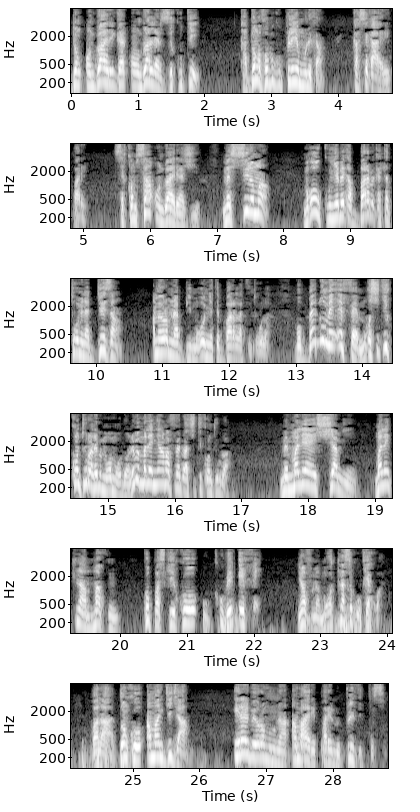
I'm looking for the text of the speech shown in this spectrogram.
Donc on doit les écouter. Ka dɔn k'a fɔ k'u plaigner mun de kan réparer. C'est comme ça on doit réagir mais sûrement mɔgɔw kun ɲɛ bɛ ka baara bɛ ka taa cogo min na deux ans. An bɛ yɔrɔ min na bi mɔgɔw ɲɛ tɛ baara la ten cogo la bon bɛɛ dun bɛ e fɛ mɔgɔ si t'i contour la ne bɛ mɔgɔ mɔgɔ dɔn ne bɛ maliyɛn ɲɛnama fɛn dɔn a si t'i contour la mais maliyɛn ye siya min ye maliyɛn tɛna makun ko parce que ko u bɛ e fɛ i y'a faamuya mɔgɔ tɛna se k'o kɛ quoi voilà donc an b'an jija erreur bɛ yɔrɔ minnu na an b'a réparer le plus vite possible.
